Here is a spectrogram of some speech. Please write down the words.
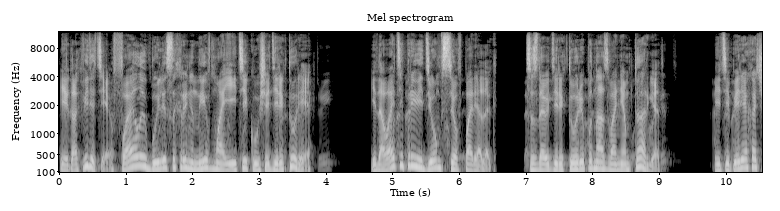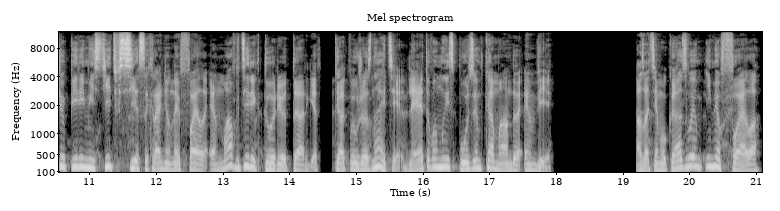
И как видите, файлы были сохранены в моей текущей директории. И давайте приведем все в порядок. Создаю директорию под названием target. И теперь я хочу переместить все сохраненные файлы nmap в директорию target. Как вы уже знаете, для этого мы используем команду mv. А затем указываем имя файла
